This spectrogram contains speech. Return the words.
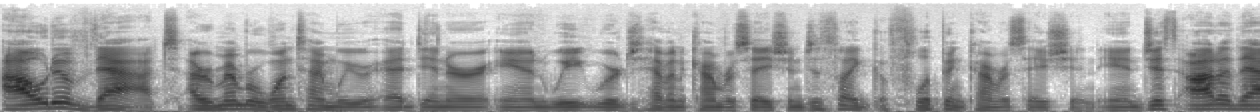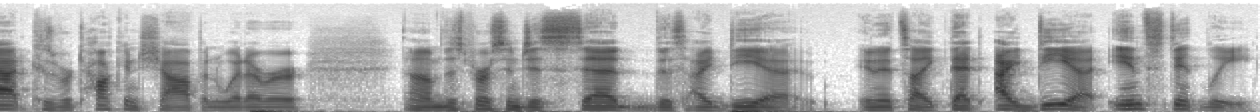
out of that, I remember one time we were at dinner and we were just having a conversation, just like a flippant conversation. And just out of that, because we're talking shop and whatever, um, this person just said this idea. And it's like that idea instantly,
